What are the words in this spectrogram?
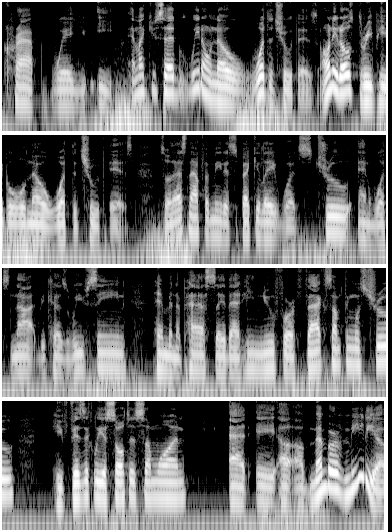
crap where you eat. And like you said, we don't know what the truth is. Only those three people will know what the truth is. So that's not for me to speculate what's true and what's not because we've seen him in the past say that he knew for a fact something was true. He physically assaulted someone at a, a a member of media,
